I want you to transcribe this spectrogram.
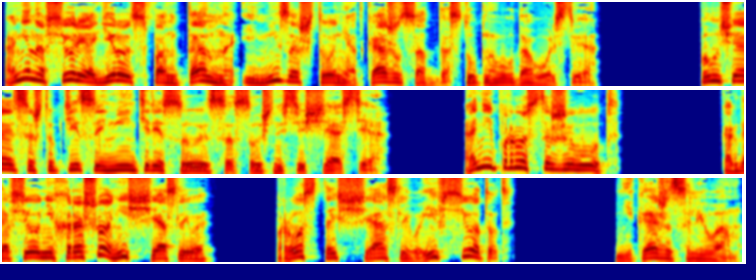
Они на все реагируют спонтанно и ни за что не откажутся от доступного удовольствия. Получается, что птицы не интересуются сущностью счастья. Они просто живут. Когда все у них хорошо, они счастливы. Просто счастливы, и все тут. Не кажется ли вам,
